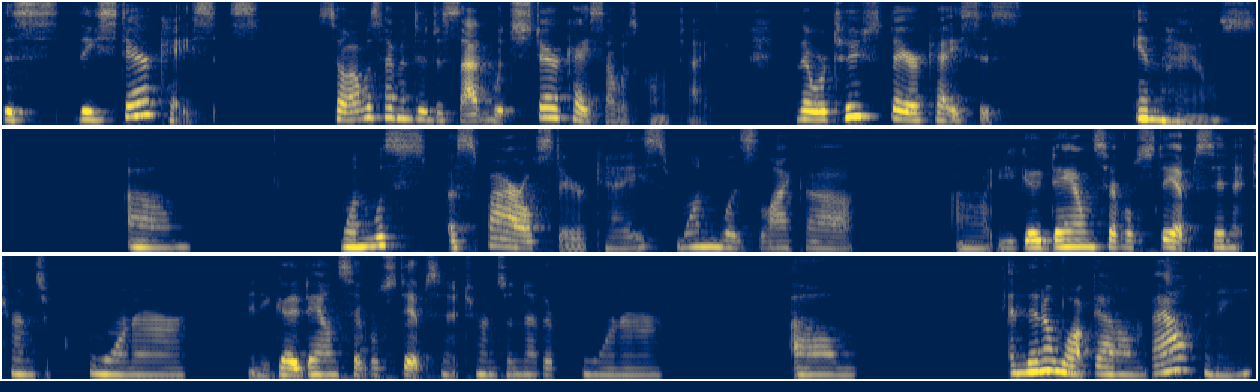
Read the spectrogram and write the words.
this these staircases So I was having to decide which staircase I was going to take. There were two staircases in the house. Um, one was a spiral staircase. One was like a uh, you go down several steps and it turns a corner, and you go down several steps and it turns another corner. Um, and then I walked out on the balcony,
